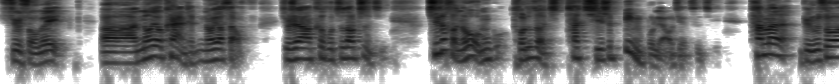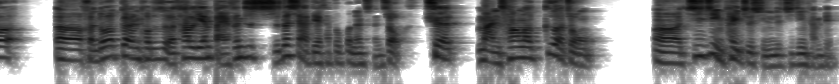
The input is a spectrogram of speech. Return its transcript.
就所谓呃，know your client，know yourself，就是让客户知道自己。其实很多我们投资者他其实并不了解自己。他们比如说，呃，很多个人投资者，他连百分之十的下跌他都不能承受，却满仓了各种呃激进配置型的基金产品，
